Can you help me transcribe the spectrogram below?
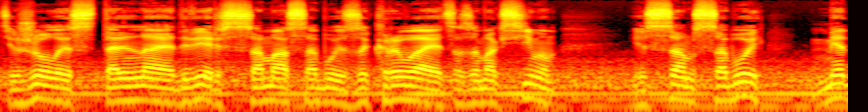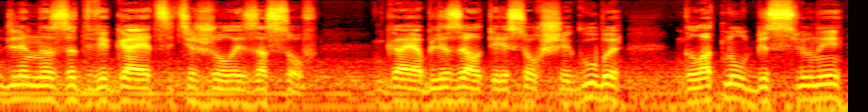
Тяжелая стальная дверь сама собой закрывается за Максимом, и сам собой медленно задвигается тяжелый засов. Гай облизал пересохшие губы, глотнул без слюны,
